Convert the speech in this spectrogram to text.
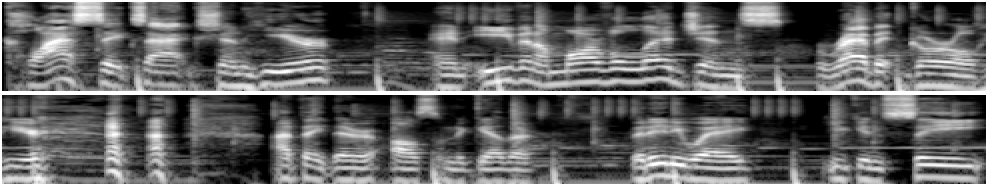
classics action here, and even a Marvel Legends Rabbit Girl here. I think they're awesome together. But anyway, you can see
